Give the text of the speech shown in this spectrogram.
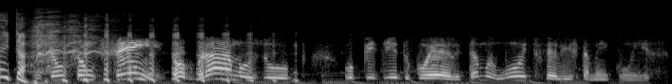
Eita! Então são 100. Dobramos o, o pedido com ele. Estamos muito felizes também com isso.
